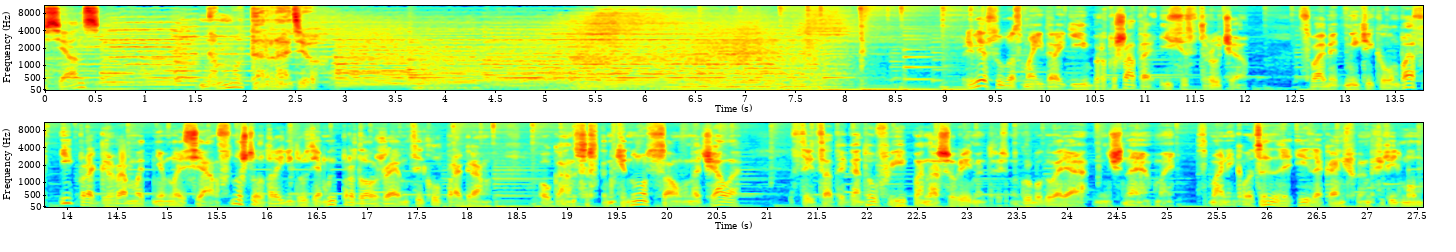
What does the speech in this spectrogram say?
сеанс на Моторадио. Приветствую вас, мои дорогие братушата и сеструча. С вами Дмитрий Колумбас и программа «Дневной сеанс». Ну что дорогие друзья, мы продолжаем цикл программ о гангстерском кино с самого начала, с 30-х годов и по наше время. То есть, ну, грубо говоря, начинаем мы с «Маленького Цезаря» и заканчиваем фильмом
